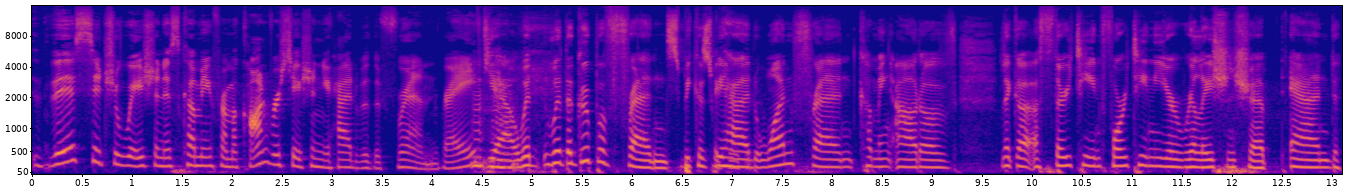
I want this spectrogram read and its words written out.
this situation is coming from a conversation you had with a friend, right? Mm-hmm. Yeah, with with a group of friends because we had one friend coming out of like a, a 13, 14 year relationship and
